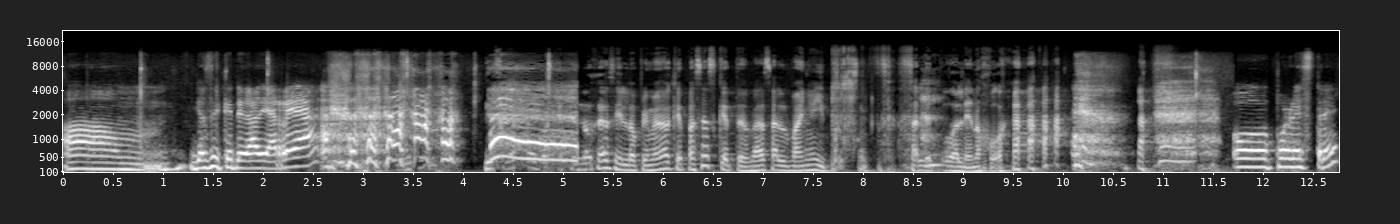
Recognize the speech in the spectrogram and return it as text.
yo sé que te da diarrea. te enojas y lo primero que pasa es que te vas al baño y sale todo el enojo. o por estrés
